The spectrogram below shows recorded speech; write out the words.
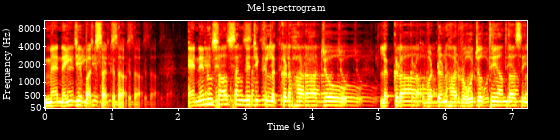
ਮੈਂ ਨਹੀਂ ਜੇ ਬਚ ਸਕਦਾ। ਐਨੇ ਨੂੰ ਸਾਧ ਸੰਗਤ ਜੀ ਇੱਕ ਲੱਕੜਹਾਰਾ ਜੋ ਲੱਕੜਾਂ ਵੱਢਣ ਹਰ ਰੋਜ਼ ਉੱਥੇ ਆਂਦਾ ਸੀ।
